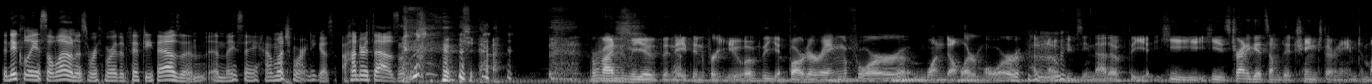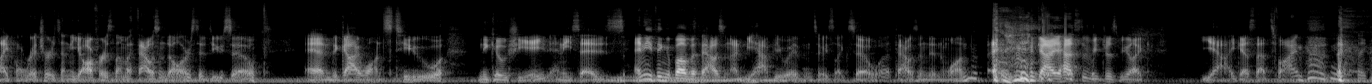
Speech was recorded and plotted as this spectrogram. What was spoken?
the nucleus alone is worth more than fifty thousand. And they say, how much more? And he goes, a hundred thousand. yeah. Reminded me of the Nathan for you of the bartering for one dollar more. I don't know if you've seen that of the he he's trying to get someone to change their name to Michael Richards and he offers them a thousand dollars to do so. And the guy wants to negotiate and he says, anything above a thousand I'd be happy with. And so he's like, So a thousand and one? the guy has to be just be like, Yeah, I guess that's fine. like,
